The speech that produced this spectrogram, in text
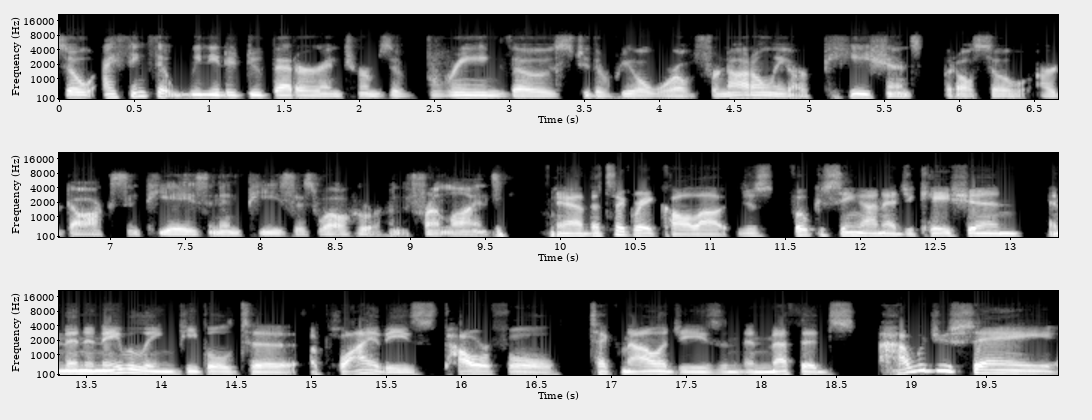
So I think that we need to do better in terms of bringing those to the real world for not only our patients, but also our docs and PAs and NPs as well who are on the front lines. Yeah, that's a great call out. Just focusing on education and then enabling people to apply these powerful technologies and, and, methods, how would you say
